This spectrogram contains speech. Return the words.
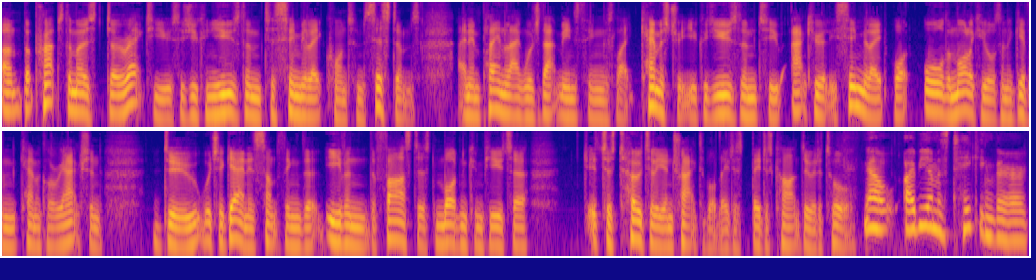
Um, but perhaps the most direct use is you can use them to simulate quantum systems. And in plain language, that means things like chemistry. You could use them to accurately simulate what all the molecules in a given chemical reaction do, which again is something that even the fastest modern computer it's just totally intractable. They just they just can't do it at all. Now, IBM is taking their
